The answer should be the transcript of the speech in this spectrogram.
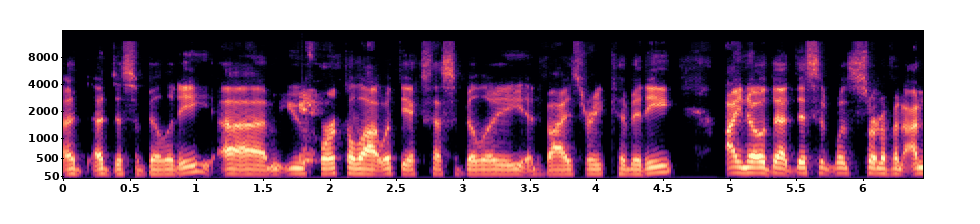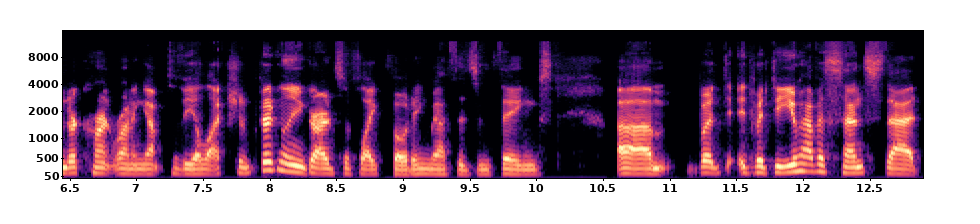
a, a disability. Um, you've worked a lot with the Accessibility Advisory Committee. I know that this was sort of an undercurrent running up to the election, particularly in regards of like voting methods and things. Um, but but do you have a sense that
